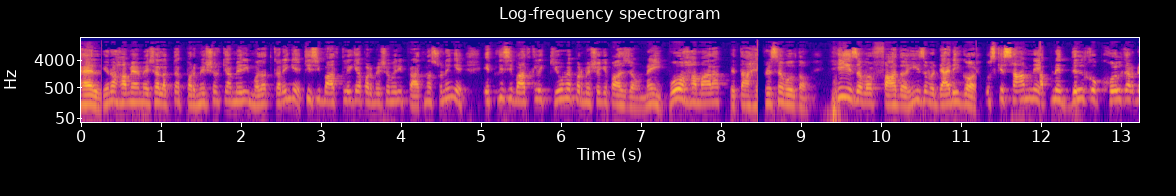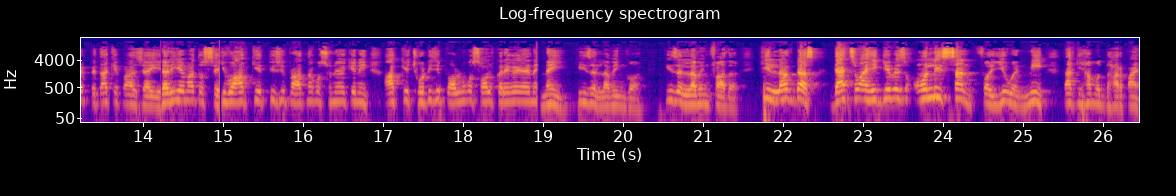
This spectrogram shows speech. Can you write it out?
help you know हमें हमेशा लगता है, परमेश्वर क्या मेरी मदद करेंगे? इतनी सी बात के लिए क्या परमेश्वर मेरी प्रार्थना सुनेंगे? इतनी सी बात के लिए क्यों मैं परमेश्वर के पास जाऊँ? नहीं। वो हमारा पिता है। फिर से बोलता हूँ he is our father he is our daddy God उसके सामने अपने दिल को खोलकर अपने पिता के पास जाइए। डरिए मत उससे कि वो आपकी इतनी सी प्रार्थना को सुनेगा कि नहीं? आपकी छोटी सी प्रॉब्लम को सॉल्व करेगा या नहीं? He is a loving God is a loving father he loved us that's why he give his only son for you and me ताकि हम उद्धार पाए।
